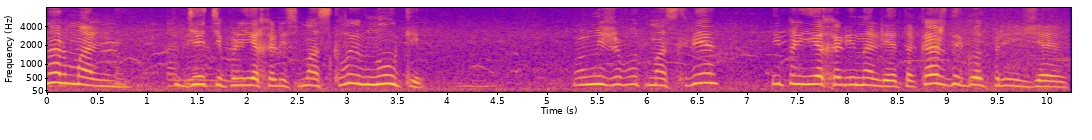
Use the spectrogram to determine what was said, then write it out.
нормальный. Дети приехали с Москвы, внуки. Они живут в Москве и приехали на лето. Каждый год приезжают.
